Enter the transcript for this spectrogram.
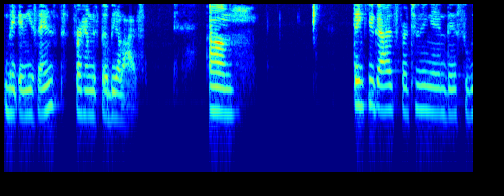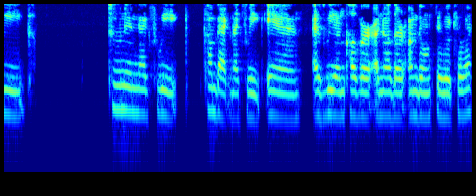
make any sense for him to still be alive. Um, thank you guys for tuning in this week. Tune in next week. Come back next week, and as we uncover another unknown serial killer,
